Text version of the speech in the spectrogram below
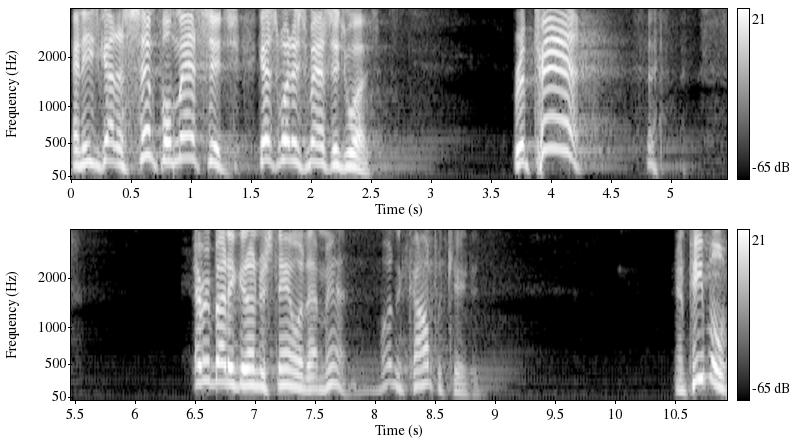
and he's got a simple message. Guess what his message was? Repent. Everybody could understand what that meant. It wasn't complicated. And people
